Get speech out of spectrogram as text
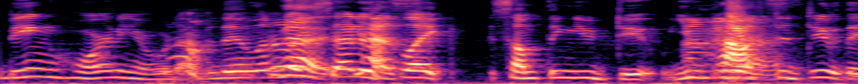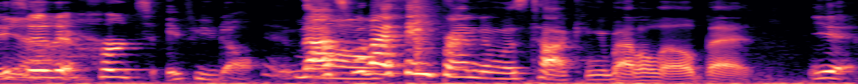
being horny or whatever. They literally Yeah, said yes. it's, like, something you do. You I have yeah. to do. They Yeah. said it hurts if you don't. That's what I think Brendan was talking about a little bit. Yeah.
